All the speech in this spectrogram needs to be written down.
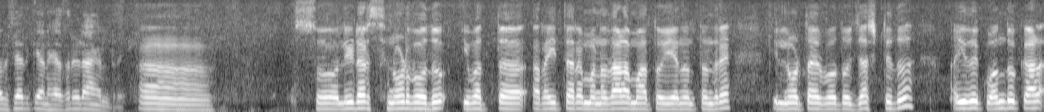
ಔಷಧಕ್ಕೆ ಏನು ಹೆಸರು ಇಡಂಗಿಲ್ಲ ರೀ ಹಾಂ. ಸೊ ಲೀಡರ್ಸ್ ನೋಡ್ಬೋದು. ಇವತ್ತು ರೈತರ ಮನದಾಳ ಮಾತು ಏನಂತಂದರೆ ಇಲ್ಲಿ ನೋಡ್ತಾ ಇರ್ಬೋದು ಜಸ್ಟ್ ಇದು ಇದಕ್ಕೆ ಒಂದು ಕಾಳು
